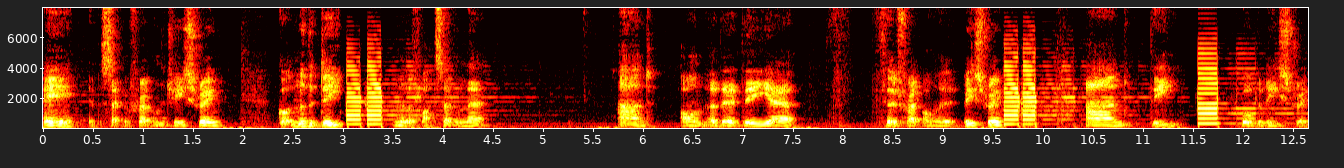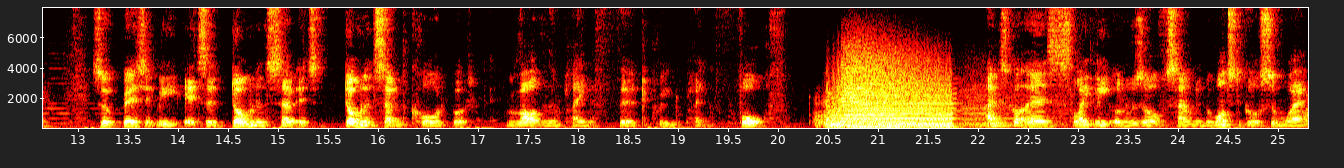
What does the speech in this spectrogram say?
A at the second fret on the G string. We've got another D, another flat seven there, and on uh, the, the uh, third fret on the B string, and the open E string. So basically, it's a dominant seven. It's dominant seventh chord, but rather than playing a third degree, we're playing fourth. And it's got a slightly unresolved sound and it wants to go somewhere.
